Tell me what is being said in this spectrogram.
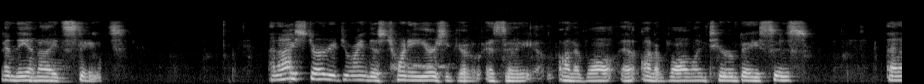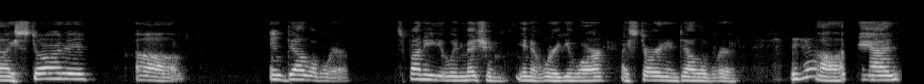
in the United mm-hmm. States. And I started doing this 20 years ago as a on a vol, on a volunteer basis, and I started uh, in Delaware. It's funny you would mention, you know, where you are. I started in Delaware, yeah. Uh, and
